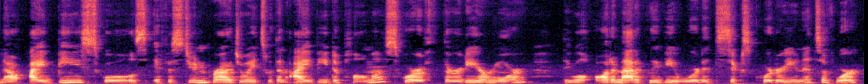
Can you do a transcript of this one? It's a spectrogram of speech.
Now, IB schools, if a student graduates with an IB diploma score of 30 or more, they will automatically be awarded six quarter units of work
